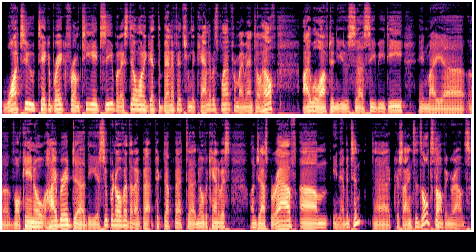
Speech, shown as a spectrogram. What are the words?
want to take a break from THC, but I still want to get the benefits from the cannabis plant for my mental health. I will often use uh, CBD in my uh, uh, Volcano hybrid, uh, the Supernova that I picked up at uh, Nova Cannabis on Jasper Ave um, in Edmonton, uh, Chris Ionson's old stomping grounds.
